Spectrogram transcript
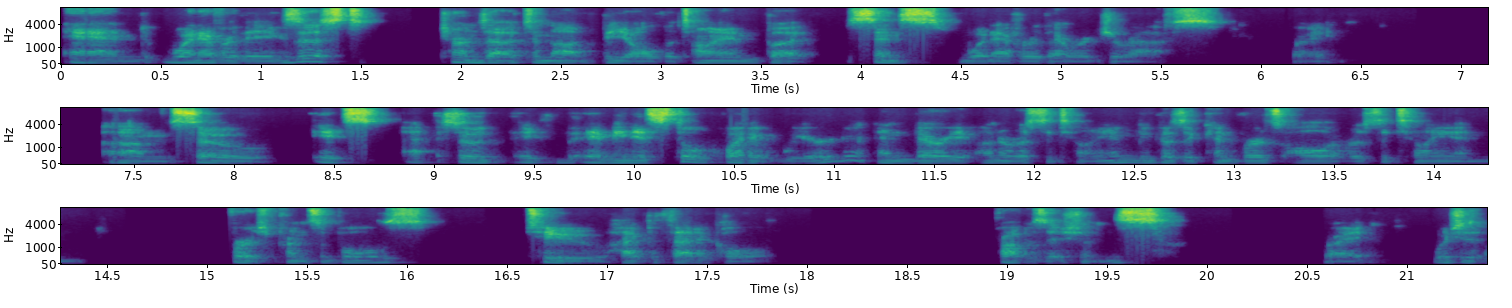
and whenever they exist, turns out to not be all the time, but since whenever there were giraffes, right? Um, so it's so it, I mean it's still quite weird and very un-Aristotelian because it converts all Aristotelian first principles to hypothetical propositions, right? Which is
